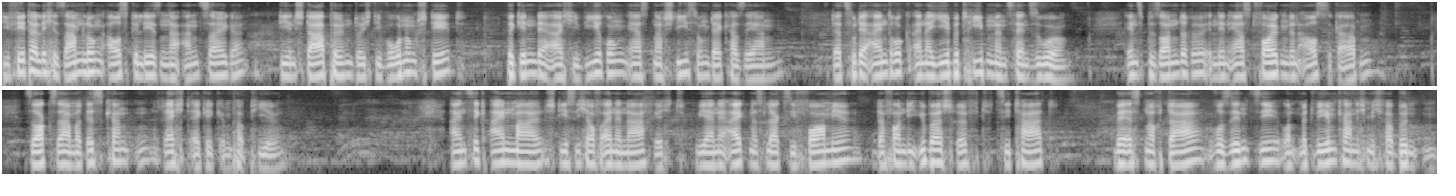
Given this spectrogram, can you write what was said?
Die väterliche Sammlung ausgelesener Anzeiger, die in Stapeln durch die Wohnung steht, Beginn der Archivierung erst nach Schließung der Kasernen, dazu der Eindruck einer je betriebenen Zensur, insbesondere in den erst folgenden Ausgaben, sorgsame Risskanten, rechteckig im Papier. Einzig einmal stieß ich auf eine Nachricht, wie ein Ereignis lag sie vor mir, davon die Überschrift, Zitat, Wer ist noch da, wo sind sie und mit wem kann ich mich verbünden?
